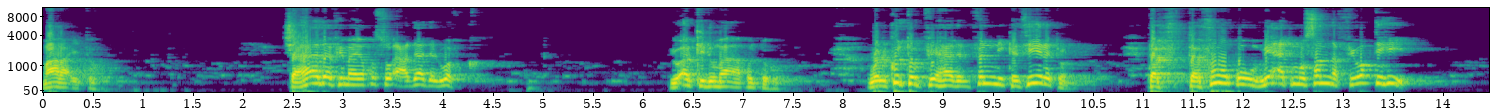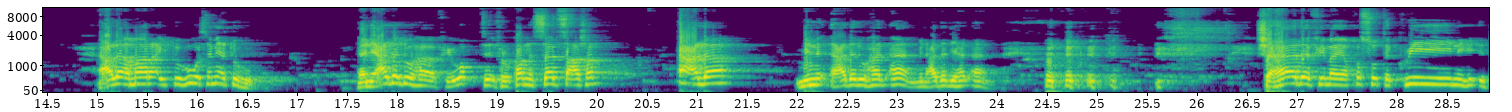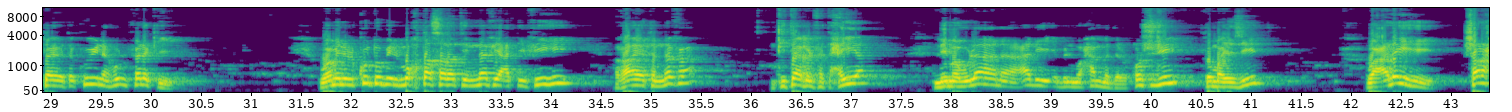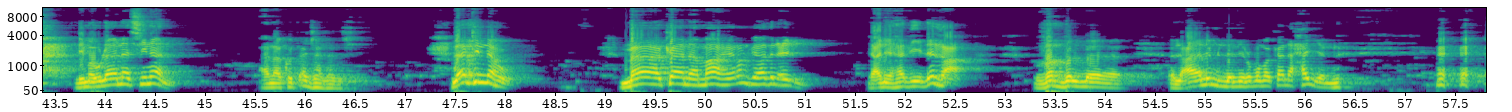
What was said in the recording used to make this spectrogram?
ما رأيته. شهادة فيما يخص أعداد الوفق. يؤكد ما قلته. والكتب في هذا الفن كثيرة تفوق مئة مصنف في وقته. على ما رأيته وسمعته. يعني عددها في وقت في القرن السادس عشر أعلى من عددها الآن من عددها الآن. شهادة فيما يخص تكوينه, تكوينه الفلكي. ومن الكتب المختصرة النافعة فيه غاية النفع كتاب الفتحية لمولانا علي بن محمد القشجي ثم يزيد وعليه شرح لمولانا سنان. أنا كنت أجهل هذا الشيء. لكنه ما كان ماهرا في هذا العلم. يعني هذه لذعة ضد العالم الذي ربما كان حيا.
